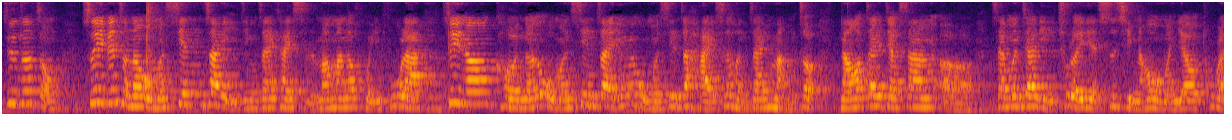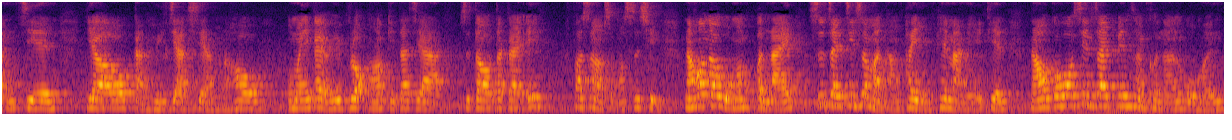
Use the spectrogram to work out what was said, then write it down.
就那种，所以变成了我们现在已经在开始慢慢的回复啦。所以呢，可能我们现在，因为我们现在还是很在忙着，然后再加上呃，在我们家里出了一点事情，然后我们要突然间要赶回家乡，然后我们应该也会 vlog，然后给大家知道大概哎。发生了什么事情？然后呢，我们本来是在金色满堂拍影片嘛，每一天。然后过后现在变成可能我们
